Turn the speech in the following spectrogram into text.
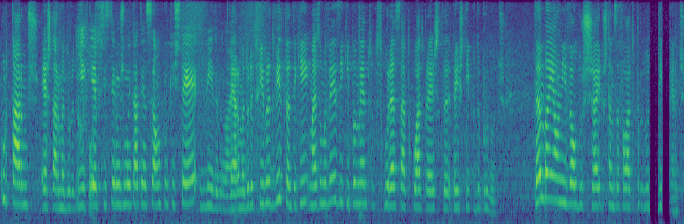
cortarmos esta armadura de E reforço. aqui é preciso termos muita atenção porque isto é vidro, não É a armadura de fibra de vidro, portanto aqui, mais uma vez, equipamento de segurança adequado para este, para este tipo de produtos. Também ao nível dos cheiros, estamos a falar de produtos diferentes.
